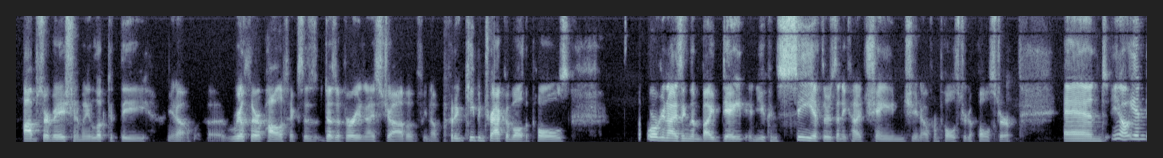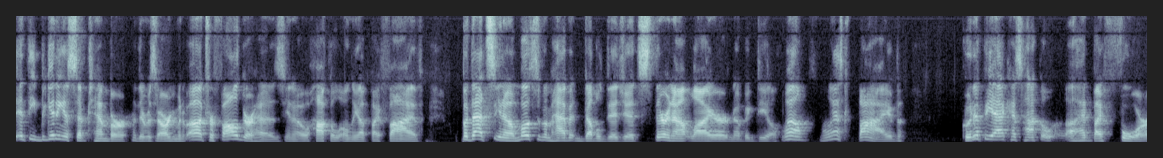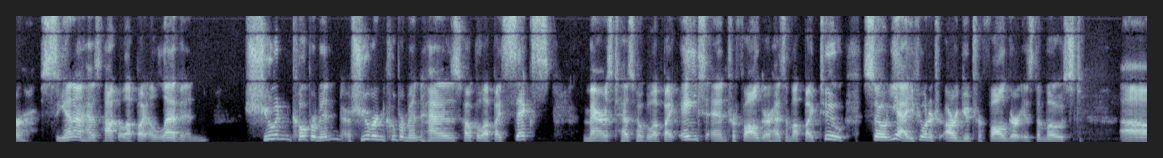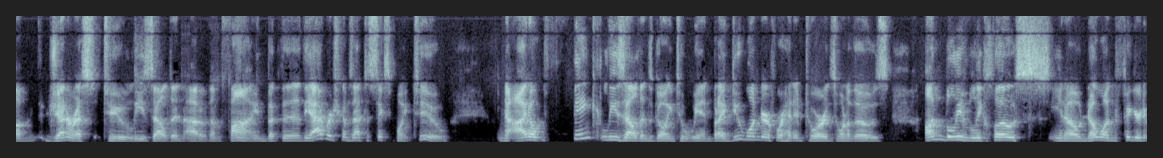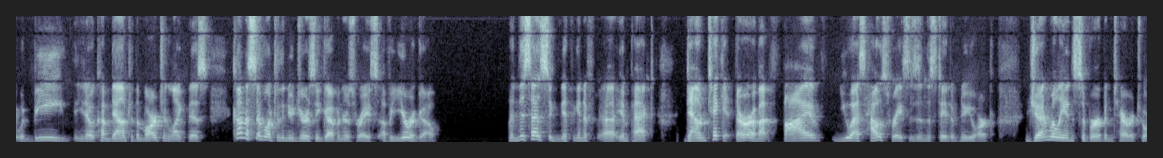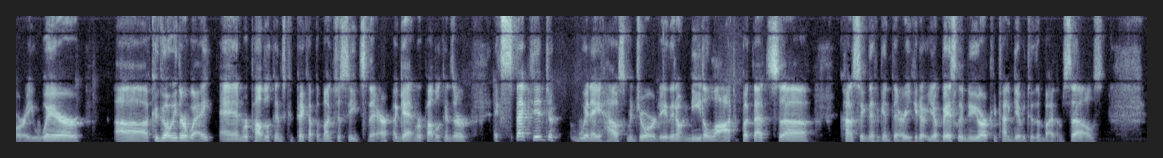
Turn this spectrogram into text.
observation when he looked at the, you know, uh, Real Clear Politics is, does a very nice job of, you know, putting keeping track of all the polls, organizing them by date, and you can see if there's any kind of change, you know, from pollster to pollster. And you know, in at the beginning of September, there was an argument of, oh, Trafalgar has, you know, Hochul only up by five but that's you know most of them have it in double digits. They're an outlier, no big deal. Well, the last five, Quinnipiac has Hochul ahead by four. Siena has Hochul up by eleven. Schoen Cooperman or Schuburn Cooperman has Hochul up by six. Marist has Hochul up by eight, and Trafalgar has him up by two. So yeah, if you want to argue Trafalgar is the most um, generous to Lee Zeldin out of them, fine. But the the average comes out to six point two. Now I don't think Lee Zeldin's going to win, but I do wonder if we're headed towards one of those unbelievably close. You know, no one figured it would be. You know, come down to the margin like this, kind of similar to the New Jersey governor's race of a year ago. And this has significant uh, impact down ticket. There are about five U.S. House races in the state of New York generally in suburban territory where uh, could go either way, and Republicans could pick up a bunch of seats there. Again, Republicans are expected to win a House majority. They don't need a lot, but that's uh, kind of significant there. You could, you know, basically New York could kind of give it to them by themselves.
